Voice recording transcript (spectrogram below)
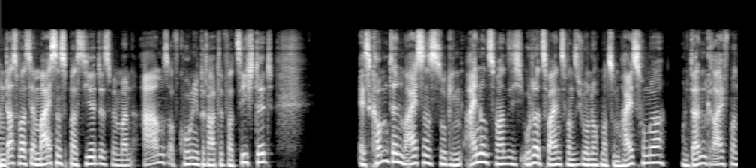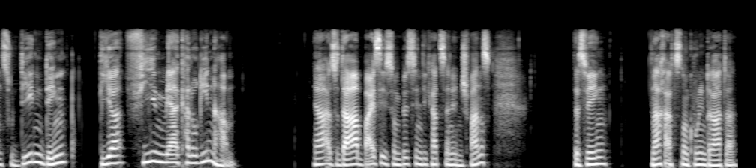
und das, was ja meistens passiert ist, wenn man abends auf Kohlenhydrate verzichtet, es kommt dann meistens so gegen 21 oder 22 Uhr nochmal zum Heißhunger und dann greift man zu den Dingen, die ja viel mehr Kalorien haben. Ja, also da beißt sich so ein bisschen die Katze in den Schwanz. Deswegen nach 18 Uhr Kohlenhydrate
